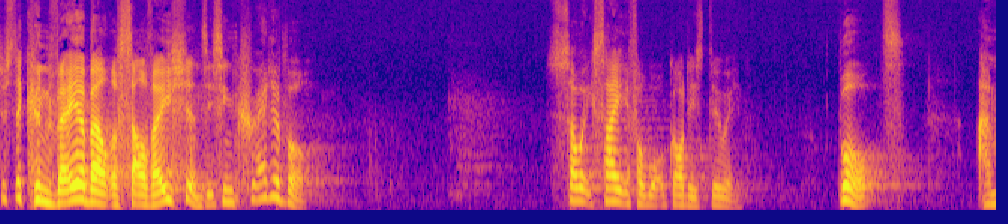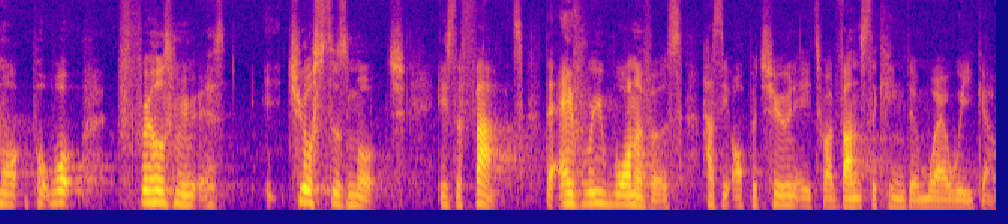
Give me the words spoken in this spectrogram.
just a conveyor belt of salvations. It's incredible. So excited for what God is doing. But, I'm, but what thrills me just as much is the fact that every one of us has the opportunity to advance the kingdom where we go.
